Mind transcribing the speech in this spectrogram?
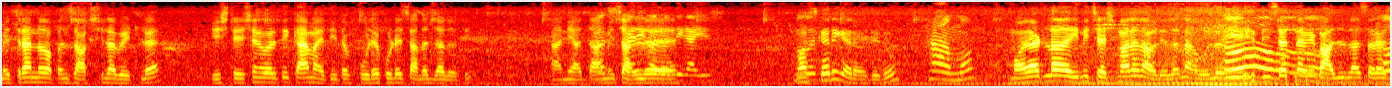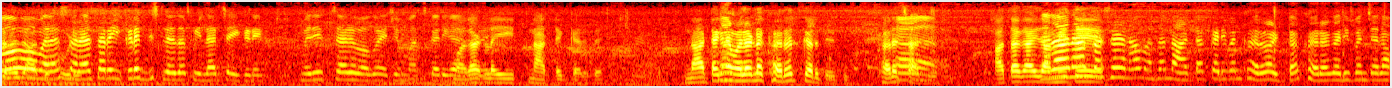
मित्रांनो आपण साक्षीला भेटलोय. ही स्टेशनवरती काय माहिती तर पुढे पुढे चालत झाली होती. आणि आता आम्ही चाललोय. मस्करी करत होती तू? हा मग? मला वाटलं हिने चष्माला लावलेलं ना बोललो हो, दिसत नाही मी. बाजूला सरळ सरळ हो. सरळ सरळ इकडेच दिसले होतं पिलरच्या इकडे. म्हणजे चल बघू याची मस्करी मला. वाटलं ही नाटक करते. नाटक नाही मला वाटलं खरंच करते ती. खरंच. चालली. आता काय कसं आहे ना माझं नाटक करी पण खरं वाटतं खरं करी पण त्याला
